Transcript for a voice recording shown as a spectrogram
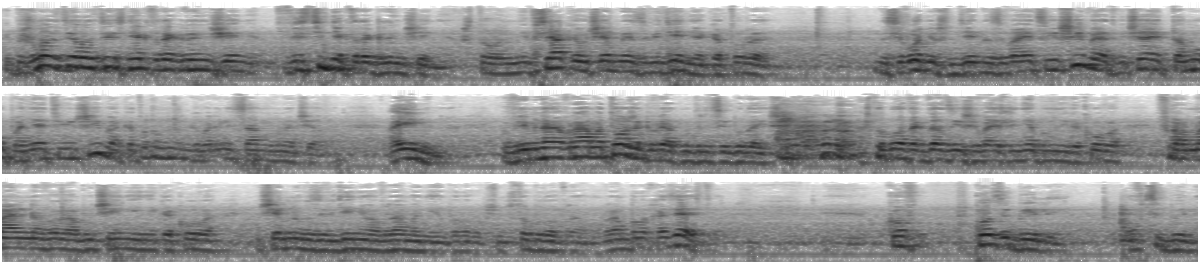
И пришлось сделать здесь некоторые ограничения, ввести некоторые ограничения, что не всякое учебное заведение, которое на сегодняшний день называется Ишивой, отвечает тому понятию Ишива, о котором мы говорили с самого начала. А именно, во времена Авраама тоже, говорят мудрецы, была Ишива. А что было тогда за Ишива, если не было никакого формального обучения, никакого учебного заведения у Авраама не было? В общем, что было у Авраама? У было хозяйство. Ков, козы были, овцы были,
